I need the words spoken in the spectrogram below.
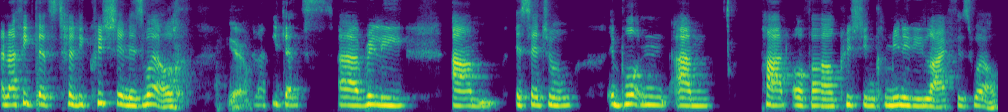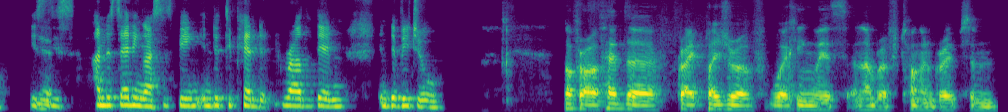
and i think that's totally christian as well. Yeah. And i think that's uh, really um essential important um part of our Christian community life as well. Is yeah. this understanding us as being interdependent rather than individual? Lofa, I've had the great pleasure of working with a number of Tongan groups and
